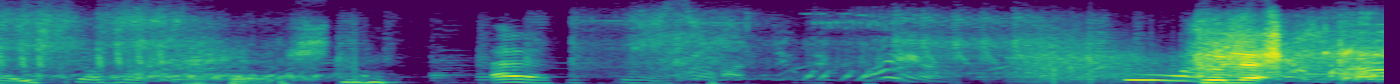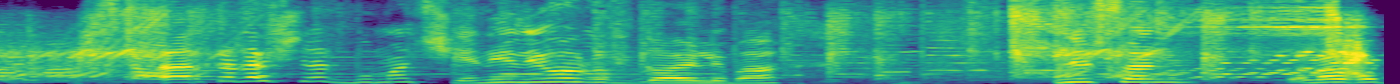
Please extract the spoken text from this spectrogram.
He işte o. Evet işte. Şöyle Arkadaşlar bu maç yeniliyoruz galiba. Lütfen bana abone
